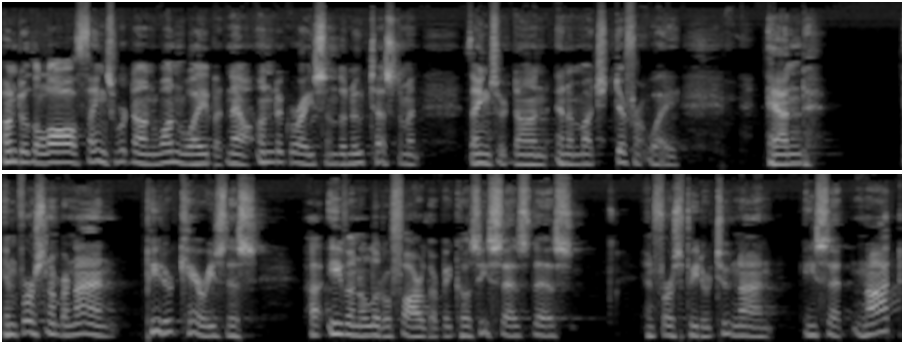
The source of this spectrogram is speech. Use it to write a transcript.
under the law, things were done one way, but now under grace in the New Testament, things are done in a much different way. And in verse number nine, Peter carries this uh, even a little farther because he says this in 1 Peter 2 9. He said, Not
